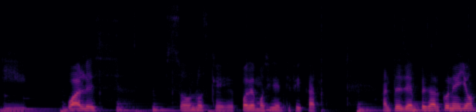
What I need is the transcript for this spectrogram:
y cuáles son los que podemos identificar. Antes de empezar con ello,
